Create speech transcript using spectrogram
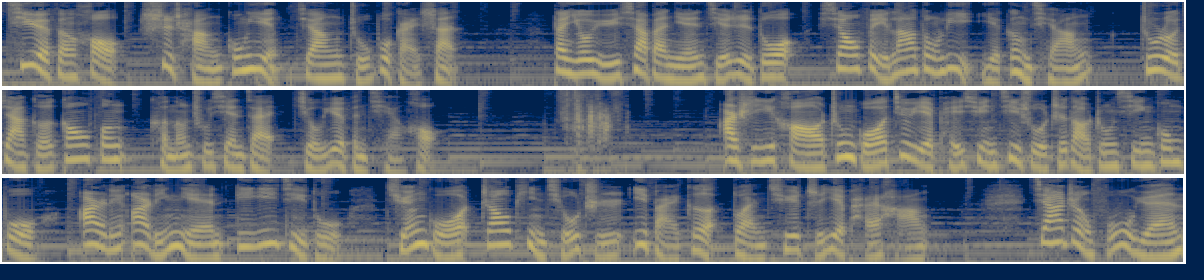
七月份后，市场供应将逐步改善。但由于下半年节日多，消费拉动力也更强，猪肉价格高峰可能出现在九月份前后。二十一号，中国就业培训技术指导中心公布二零二零年第一季度全国招聘求职一百个短缺职业排行，家政服务员、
